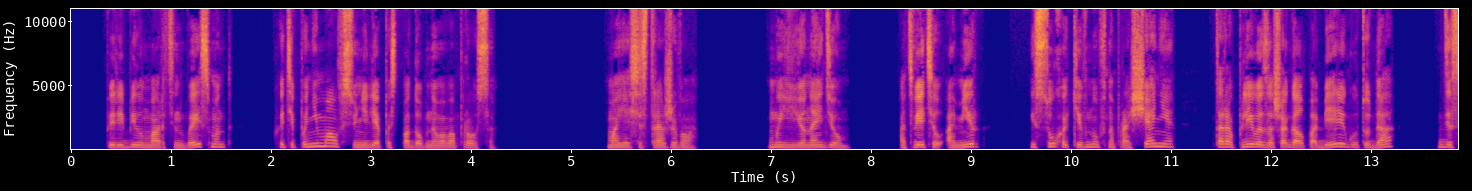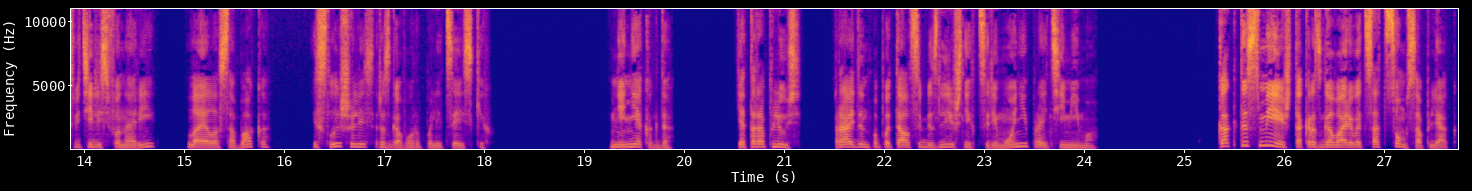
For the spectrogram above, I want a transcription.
— перебил Мартин Вейсмонт, хоть и понимал всю нелепость подобного вопроса. «Моя сестра жива. Мы ее найдем», — ответил Амир и, сухо кивнув на прощание, торопливо зашагал по берегу туда, где светились фонари, лаяла собака и слышались разговоры полицейских. «Мне некогда. Я тороплюсь», — Райден попытался без лишних церемоний пройти мимо. «Как ты смеешь так разговаривать с отцом, сопляк?»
